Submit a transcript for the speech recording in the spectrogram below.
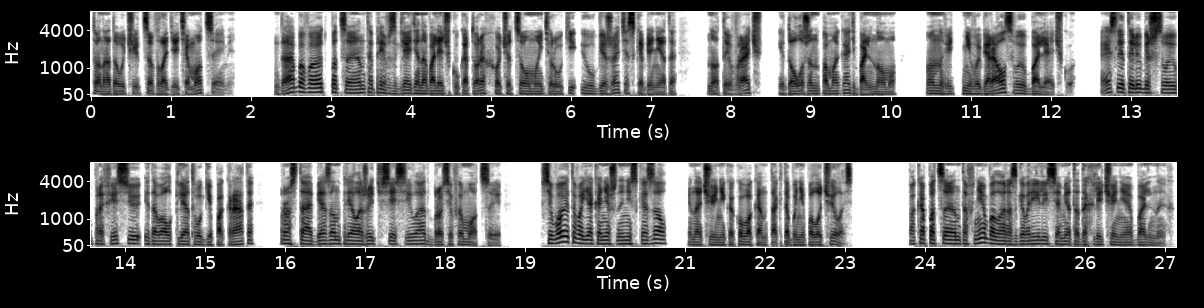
то надо учиться владеть эмоциями. Да, бывают пациенты, при взгляде на болечку которых хочется умыть руки и убежать из кабинета. Но ты врач и должен помогать больному. Он ведь не выбирал свою болячку. А если ты любишь свою профессию и давал клятву Гиппократа, просто обязан приложить все силы, отбросив эмоции. Всего этого я, конечно, не сказал, иначе никакого контакта бы не получилось. Пока пациентов не было, разговорились о методах лечения больных.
